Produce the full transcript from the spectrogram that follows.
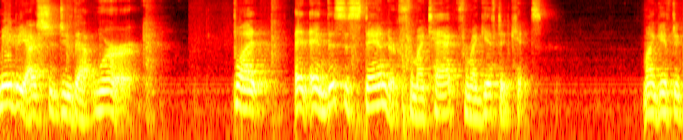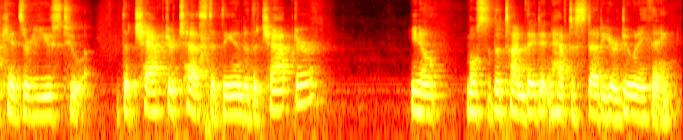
maybe I should do that work. But and, and this is standard for my tag for my gifted kids. My gifted kids are used to the chapter test at the end of the chapter. You know, most of the time they didn't have to study or do anything,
